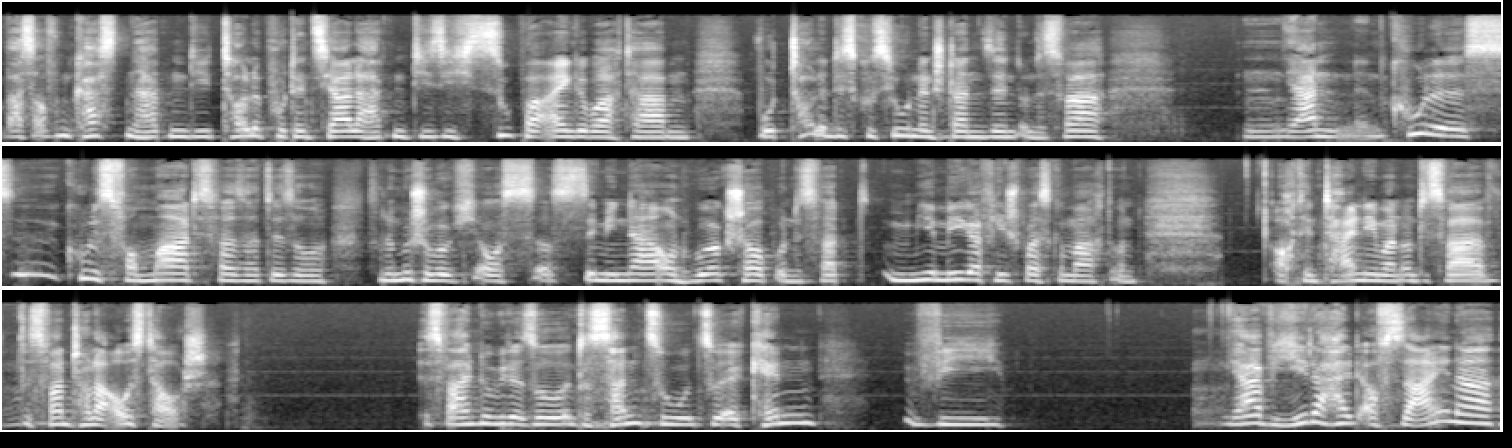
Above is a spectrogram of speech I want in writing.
was auf dem Kasten hatten, die tolle Potenziale hatten, die sich super eingebracht haben, wo tolle Diskussionen entstanden sind. Und es war ja, ein, ein, cooles, cooles Format. Es war, hatte so, so eine Mischung wirklich aus, aus Seminar und Workshop und es hat mir mega viel Spaß gemacht und auch den Teilnehmern und es war, das war ein toller Austausch. Es war halt nur wieder so interessant zu, zu erkennen, wie, ja, wie jeder halt auf seiner,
